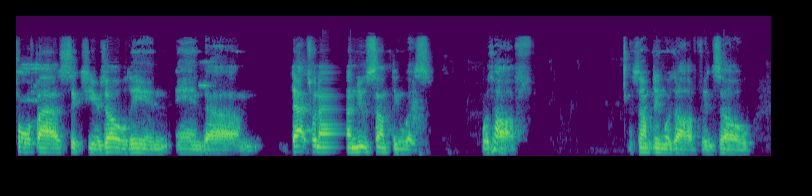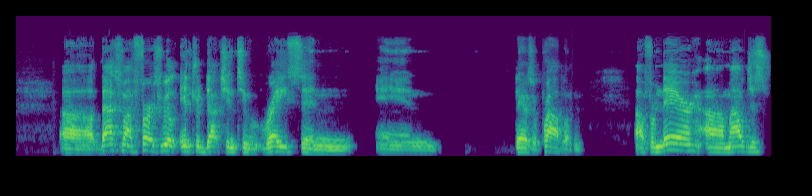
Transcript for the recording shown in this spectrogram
four, five, six years old in, and um, that's when I, knew something was was off. Something was off. And so uh, that's my first real introduction to race and and there's a problem. Uh, from there, um, I'll just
